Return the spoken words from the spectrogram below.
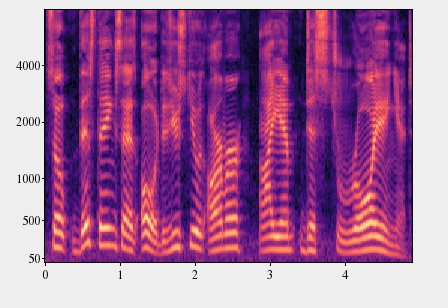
So this thing says, oh, did you skew with armor? I am destroying it.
